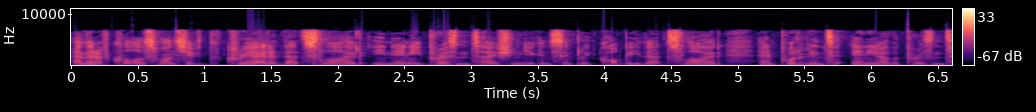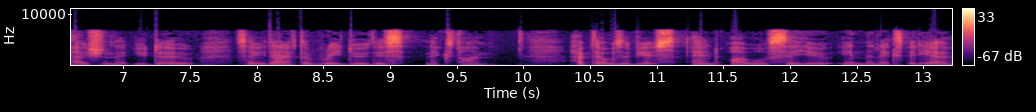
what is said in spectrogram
And then of course once you've created that slide in any presentation you can simply copy that slide and put it into any other presentation that you do so you don't have to redo this next time. Hope that was of use and I will see you in the next video.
